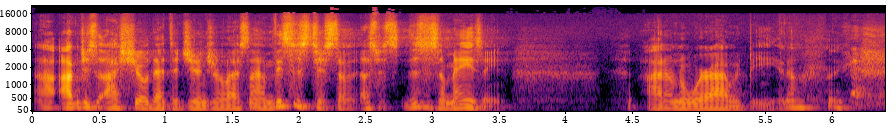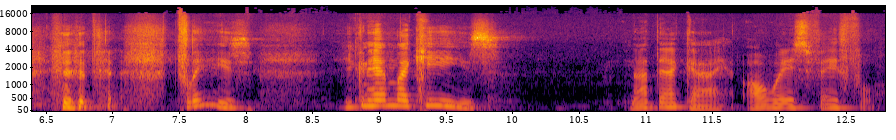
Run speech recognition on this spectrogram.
I, am just, I showed that to Ginger last night. This is just, this is amazing. I don't know where I would be, you know. Please, you can have my keys. Not that guy, always faithful.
